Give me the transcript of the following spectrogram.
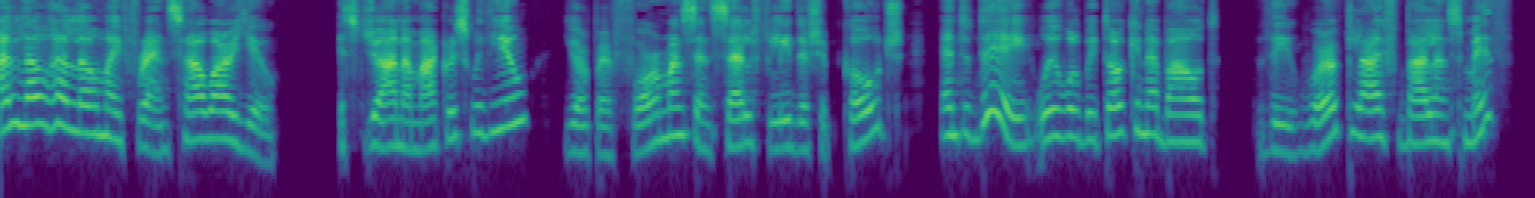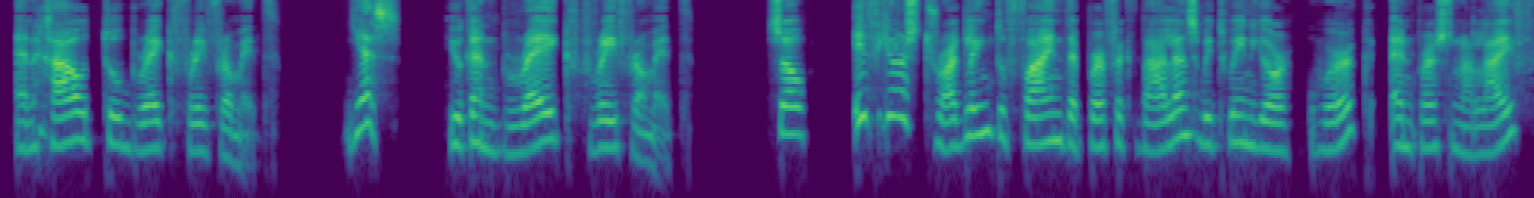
Hello, hello, my friends. How are you? It's Joanna Makris with you, your performance and self leadership coach. And today we will be talking about the work life balance myth and how to break free from it. Yes, you can break free from it. So, if you're struggling to find the perfect balance between your work and personal life,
